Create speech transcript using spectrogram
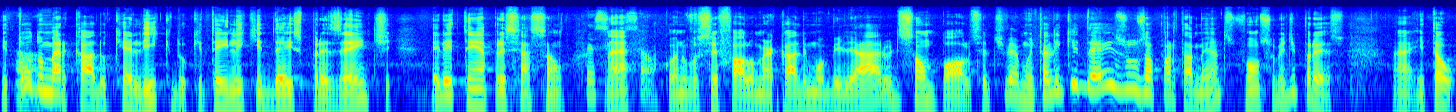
e todo ah. mercado que é líquido, que tem liquidez presente, ele tem apreciação. Né? apreciação. Né? Quando você fala o mercado imobiliário de São Paulo, se ele tiver muita liquidez, os apartamentos vão subir de preço. Né? Então,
